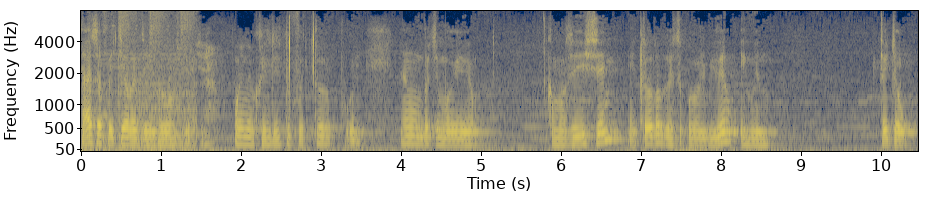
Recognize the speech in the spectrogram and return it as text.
Ya sospechaba de dos ya. Bueno gente, esto fue todo pues. En un próximo video. Como se dice, y todo, gracias por el video y bueno. Chao, chao.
